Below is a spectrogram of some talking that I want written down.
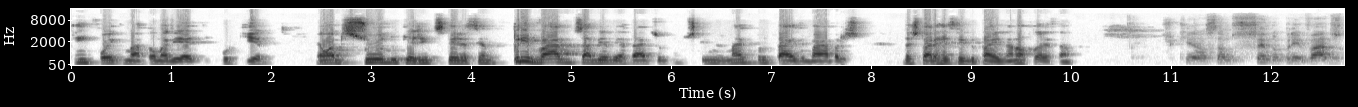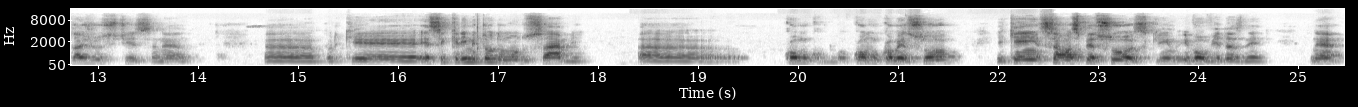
quem foi que matou Mariette e por quê. É um absurdo que a gente esteja sendo privado de saber a verdade sobre um dos crimes mais brutais e bárbaros da história recente do país, não é não, Florestão? Que nós estamos sendo privados da justiça, né? Uh, porque esse crime todo mundo sabe uh, como, como começou e quem são as pessoas que, envolvidas nele, né?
